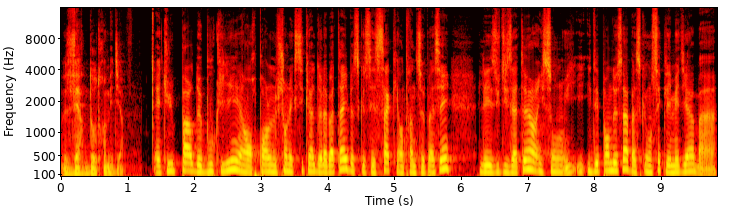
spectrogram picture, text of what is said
vers d'autres médias. Et tu parles de bouclier, hein, on reprend le champ lexical de la bataille parce que c'est ça qui est en train de se passer. Les utilisateurs, ils sont, ils, dépendent de ça parce qu'on sait que les médias, bah,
